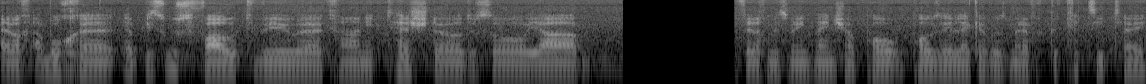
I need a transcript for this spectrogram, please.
einfach eine Woche etwas ausfällt, weil, äh, keine Ahnung, testen oder so, ja, vielleicht müssen wir irgendwann schon pa Pause legen, weil wir einfach keine Zeit haben.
